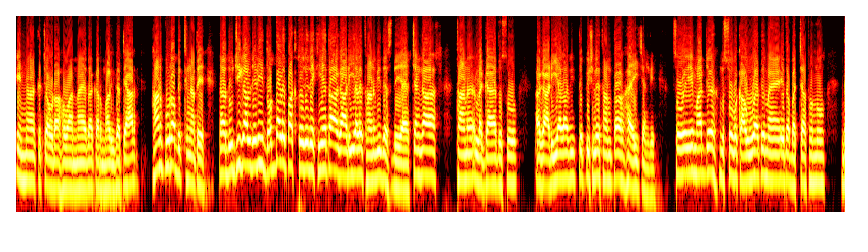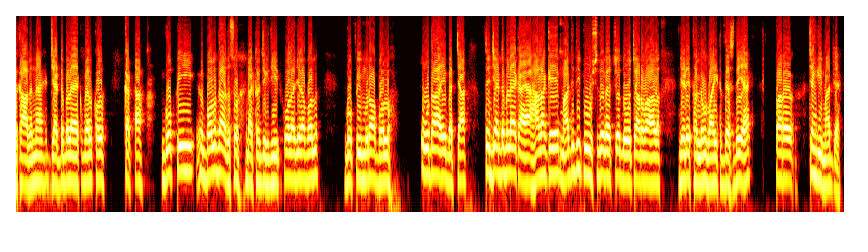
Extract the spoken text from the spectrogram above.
ਇੰਨਾ ਕੁ ਚੌੜਾ ਹਵਾਨਾ ਇਹਦਾ ਕਰਮ ਦਾ ਤਿਆਰ। ਥਣ ਪੂਰਾ ਬਿੱਥੀਆਂ ਤੇ ਦੂਜੀ ਗੱਲ ਜਿਹੜੀ ਦੁੱਧ ਵਾਲੇ ਪੱਖ ਤੋਂ ਜੇ ਦੇਖੀਏ ਤਾਂ ਅਗਾੜੀ ਵਾਲੇ ਥਣ ਵੀ ਦਿਸਦੇ ਆ। ਚੰਗਾ ਥਣ ਲੱਗਾ ਹੈ, ਦੱਸੋ, ਅਗਾੜੀ ਵਾਲਾ ਵੀ ਤੇ ਪਿਛਲੇ ਥਣ ਤਾਂ ਹੈ ਹੀ ਚੰਗੇ। ਸੋ ਇਹ ਮੱਝ ਦੱਸੋ ਵਕਾਊ ਹੈ ਤੇ ਮੈਂ ਇਹਦਾ ਬੱਚਾ ਤੁਹਾਨੂੰ ਦਿਖਾ ਦਿੰਦਾ। ਜੈਡ ਬਲੈਕ ਬਿਲਕੁਲ ਕੱਟਾ। ਗੋਪੀ ਬੁੱਲ ਦਾ ਦੱਸੋ, ਡਾਕਟਰ ਜਗਜੀਤ ਕੋਲ ਹੈ ਜਿਹੜਾ ਬੁੱਲ। ਗੋਪੀ ਮੁਰਾ ਬੁੱਲ। ਉਹਦਾ ਇਹ ਬੱਚਾ ਤੇ ਜੈਡ ਬਲੈਕ ਆਇਆ। ਹਾਲਾਂਕਿ ਮੱਝ ਦੀ ਪੂਛ ਦੇ ਵਿੱਚ ਦੋ ਚਾਰ ਵਾਲ ਜਿਹੜੇ ਥੱਲੋਂ ਵਾਈਟ ਦਿਸਦੇ ਆ, ਪਰ ਚੰਗੀ ਮੱਝ ਹੈ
